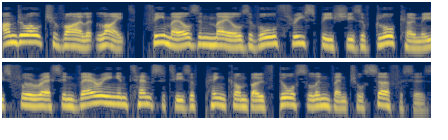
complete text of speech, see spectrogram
Under ultraviolet light, females and males of all three species of Glaucomys fluoresce in varying intensities of pink on both dorsal and ventral surfaces.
